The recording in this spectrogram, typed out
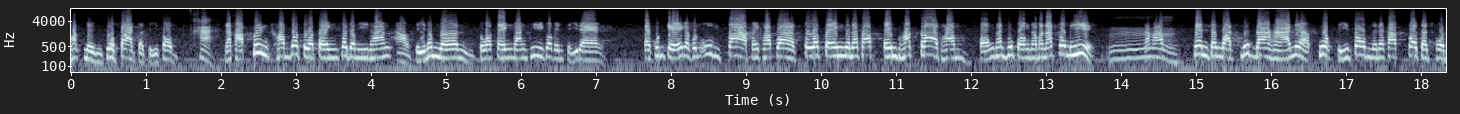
พักหนึ่งเพื่อฟาดกับสีส้มค่ะ นะครับ ซึ่งคำว่าตัวเต็งก็จะมีทั้งอ้าวสีน้ำเงิน ตัวเต็งบางที่ก็เป็นสีแดง แต่คุณเก๋กับคุณอุ้มทราบไหมครับ ว่าตัวเต็งเนี่ยนะครับ เป็นพักกล้าทำของท่านผู้กองธรรมนัฐก็มี อืม นะครับ เช่นจังหวัดมุกดาหารเนี่ย พวกสีส้มเนี่ยนะครับ ก็จะชน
